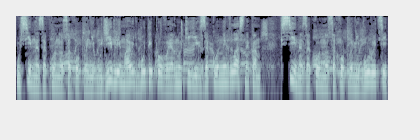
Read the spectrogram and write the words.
Усі незаконно захоплені будівлі мають бути повернуті їх законним власникам. Всі незаконно захоплені вулиці,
